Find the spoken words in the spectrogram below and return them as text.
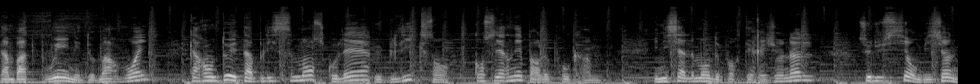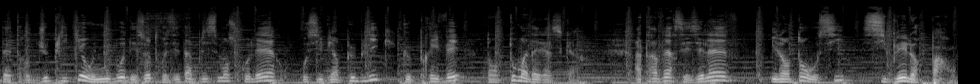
d'Ambatbouin et de Marvoy, 42 établissements scolaires publics sont concernés par le programme. Initialement de portée régionale, celui-ci ambitionne d'être dupliqué au niveau des autres établissements scolaires, aussi bien publics que privés, dans tout Madagascar. À travers ses élèves, il entend aussi cibler leurs parents.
